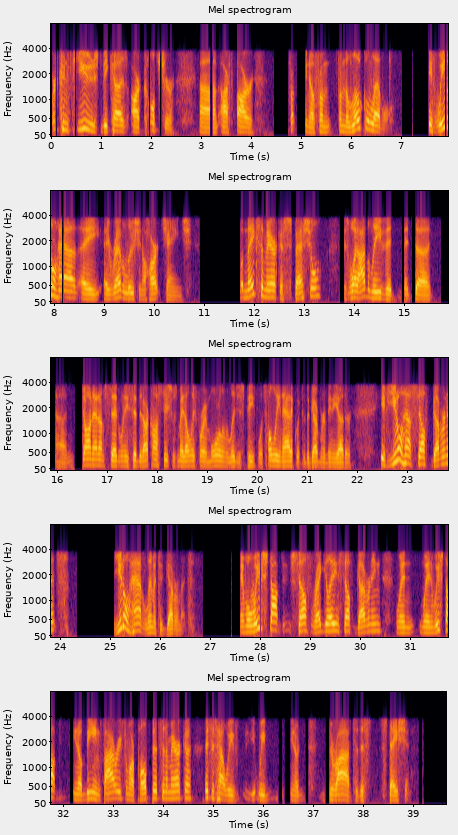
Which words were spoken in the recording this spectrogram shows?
We're confused because our culture, um, our our, you know, from from the local level, if we don't have a a revolution, a heart change, what makes America special is what I believe that that uh, uh, John Adams said when he said that our Constitution was made only for a moral and religious people. It's wholly inadequate to the government of any other. If you don't have self governance, you don't have limited government. And when we've stopped self-regulating, self-governing, when when we've stopped, you know, being fiery from our pulpits in America, this is how we've we've you know derived to this station,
